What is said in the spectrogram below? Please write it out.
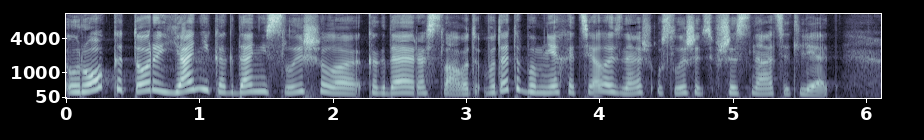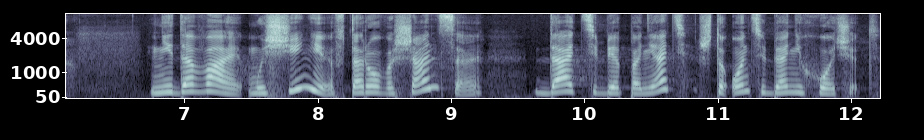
Урок, который я никогда не слышала, когда я росла. Вот, вот это бы мне хотелось, знаешь, услышать в 16 лет. Не давай мужчине второго шанса дать тебе понять, что он тебя не хочет.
